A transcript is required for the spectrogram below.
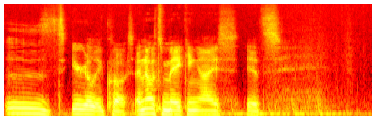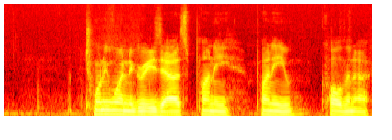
eerily close. I know it's making ice. It's 21 degrees out. It's plenty plenty cold enough.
